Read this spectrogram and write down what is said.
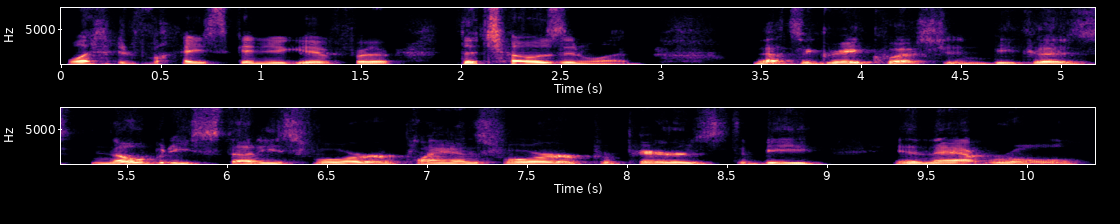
What advice can you give for the chosen one? That's a great question because nobody studies for or plans for or prepares to be in that role.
